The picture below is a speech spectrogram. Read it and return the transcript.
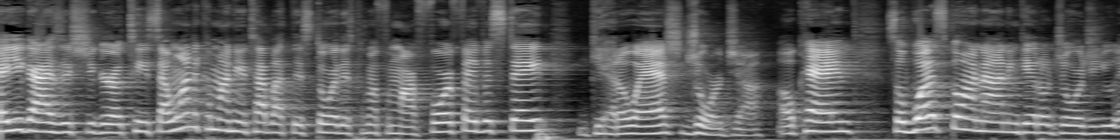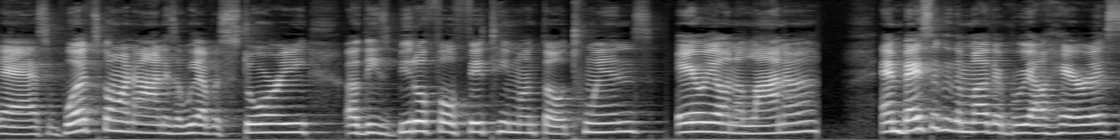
Hey, you guys, it's your girl T. So I want to come on here and talk about this story that's coming from our fourth favorite state, ghetto ass Georgia. Okay, so what's going on in ghetto Georgia? You ask. What's going on is that we have a story of these beautiful 15 month old twins, Ariel and Alaynah, and basically the mother, Brielle Harris.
